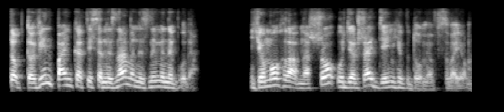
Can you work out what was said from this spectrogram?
Тобто він панькатися не з нами, не з ними не буде. Йому головне, що удержати деньги в домі в своєму.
